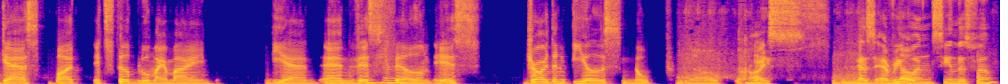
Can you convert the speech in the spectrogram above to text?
guessed, but it still blew my mind in the end. And this film is Jordan Peele's Nope. Nope. Nice. Has everyone seen this film?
